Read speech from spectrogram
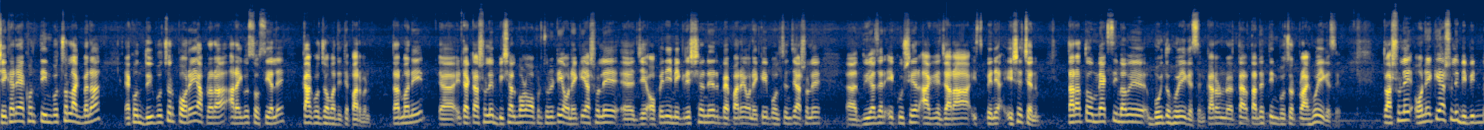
সেখানে এখন তিন বছর লাগবে না, এখন দুই বছর পরেই আপনারা আড়াইগো সোশিয়ালে কাগজ জমা দিতে পারবেন। তার মানে এটা একটা আসলে বিশাল বড় অপরচুনিটি অনেকেই আসলে যে ওপেন ইমিগ্রেশনের ব্যাপারে অনেকেই বলছেন যে আসলে দুই হাজার একুশের আগে যারা স্পেনে এসেছেন, তারা তো ম্যাক্সিমামে বৈধ হয়ে গেছেন, কারণ তাদের তিন বছর প্রায় হয়ে গেছে। তো আসলে অনেকে আসলে বিভিন্ন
